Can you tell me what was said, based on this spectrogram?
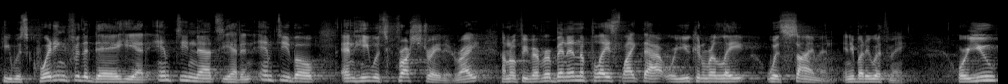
He was quitting for the day. He had empty nets, he had an empty boat, and he was frustrated, right? I don't know if you've ever been in a place like that where you can relate with Simon. Anybody with me? Where you,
